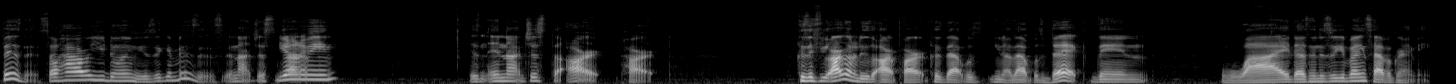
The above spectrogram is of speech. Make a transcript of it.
business. So how are you doing music and business and not just, you know what I mean? And not just the art part. Because if you are going to do the art part, because that was, you know, that was Beck, then why doesn't Azealia Banks have a Grammy?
